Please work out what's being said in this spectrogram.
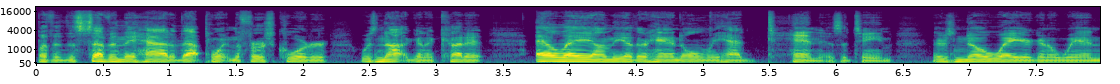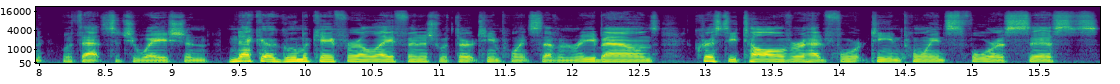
but that the seven they had at that point in the first quarter was not going to cut it. LA, on the other hand, only had 10 as a team. There's no way you're going to win with that situation. Nneka Ogwumike for LA finished with 13.7 rebounds. Kristi Toliver had 14 points, 4 assists.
